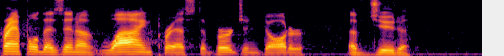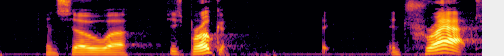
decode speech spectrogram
trampled as in a wine press the virgin daughter of Judah. And so uh, she's broken and trapped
